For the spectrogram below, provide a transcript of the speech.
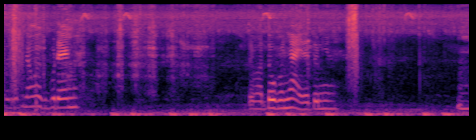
ตัวนี้พี่น้องเอ้ยบูแดงนะ แต่ว่าตัวมันใหญ่เลยตัวนี้นะอืม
